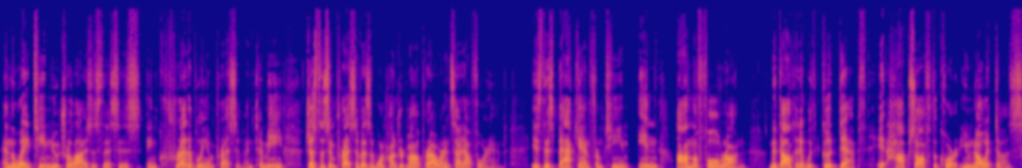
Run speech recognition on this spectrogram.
And the way Thiem neutralizes this is incredibly impressive. And to me, just as impressive as a 100 mile per hour inside out forehand is this backhand from Thiem in on the full run. Nadal hit it with good depth. It hops off the court. You know it does.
